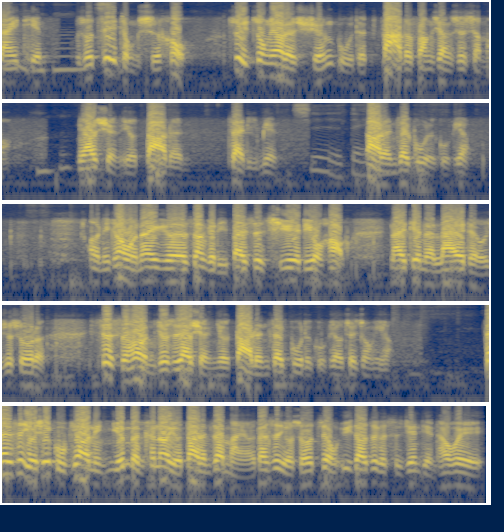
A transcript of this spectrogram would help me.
那一天，我说这种时候最重要的选股的大的方向是什么？你要选有大人在里面，是大人在顾的股票。哦，你看我那一个上个礼拜是七月六号那一天的 light，我就说了。这时候你就是要选有大人在顾的股票最重要，但是有些股票你原本看到有大人在买哦，但是有时候这种遇到这个时间点，他会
